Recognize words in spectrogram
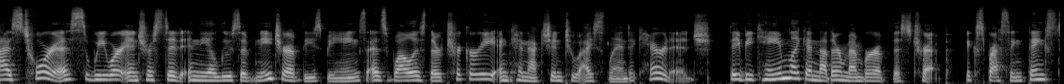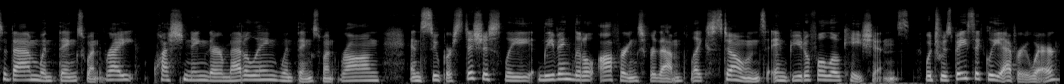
As tourists, we were interested in the elusive nature of these beings as well as their trickery and connection to Icelandic heritage. They became like another member of this trip, expressing thanks to them when things went right, questioning their meddling when things went wrong, and superstitiously leaving little offerings for them, like stones in beautiful locations, which was basically everywhere.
